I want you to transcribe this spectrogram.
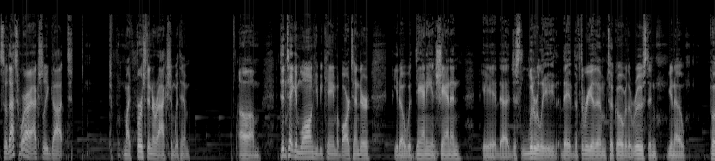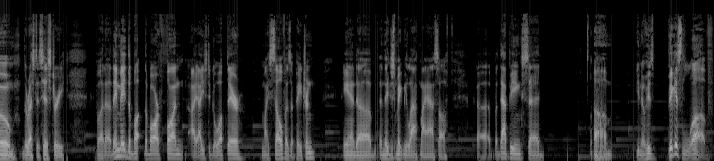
so that's where I actually got my first interaction with him. Um, didn't take him long. He became a bartender, you know, with Danny and Shannon. And uh, just literally, they the three of them took over the roost, and you know, boom, the rest is history. But uh, they made the the bar fun. I, I, used to go up there myself as a patron, and uh, and they just make me laugh my ass off. Uh, but that being said, um, you know, his biggest love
